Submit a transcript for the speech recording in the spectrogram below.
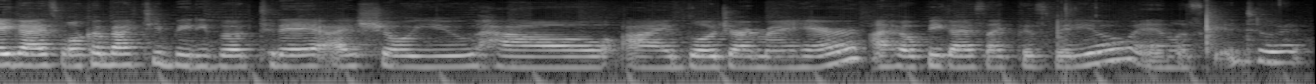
Hey guys, welcome back to Beauty Book. Today I show you how I blow dry my hair. I hope you guys like this video and let's get into it.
